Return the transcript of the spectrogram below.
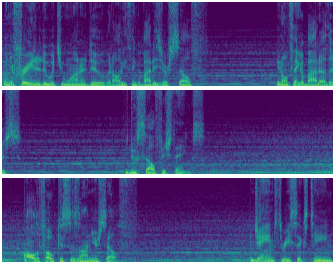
When you're free to do what you want to do, but all you think about is yourself, you don't think about others, you do selfish things. All the focus is on yourself. In James 3:16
